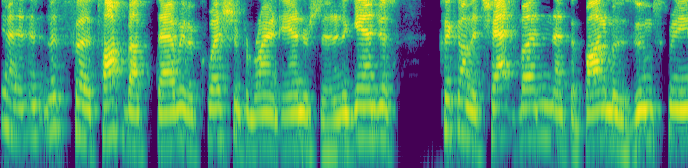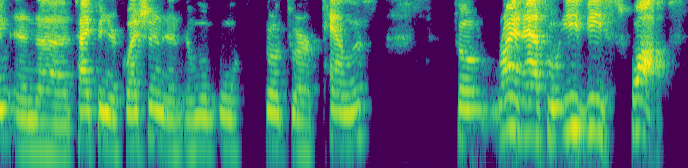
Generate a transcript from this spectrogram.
Yeah, and let's uh, talk about that. We have a question from Ryan Anderson. And again, just click on the chat button at the bottom of the Zoom screen and uh, type in your question and, and we'll, we'll, throw it to our panelists. So Ryan asks, will EV swaps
